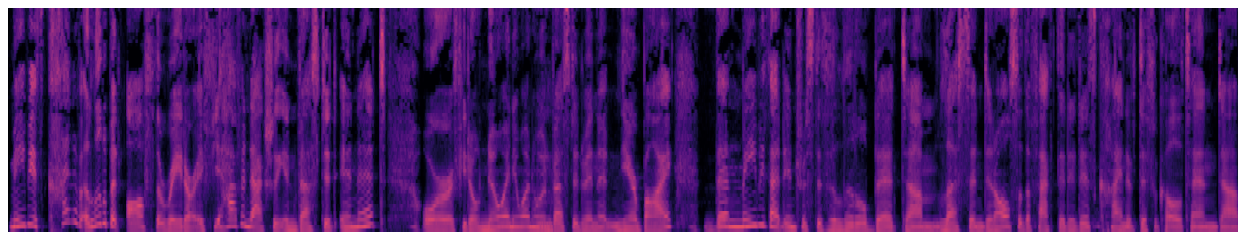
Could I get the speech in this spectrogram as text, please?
maybe it's kind of a little bit off the radar if you haven't actually invested in it, or if you don't know anyone who invested in it nearby. Then maybe that interest is a little bit um, lessened, and also the fact that it is kind of difficult. And uh,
